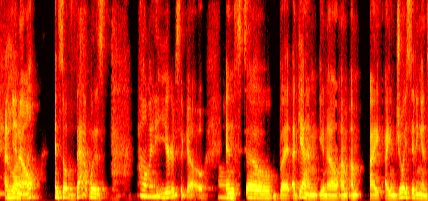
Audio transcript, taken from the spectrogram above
you know? And so that was how many years ago? Oh. and so but again you know i'm, I'm I, I enjoy sitting in,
